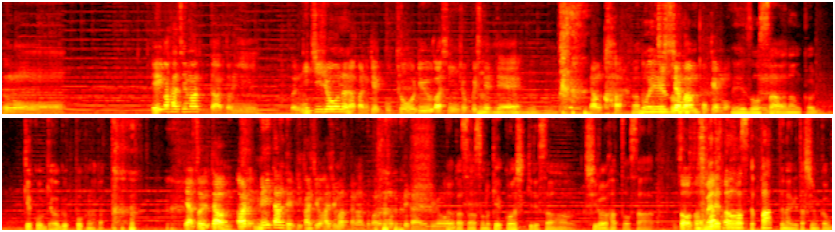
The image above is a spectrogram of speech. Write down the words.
その映画始まった後に日常の中に結構恐竜が侵食してて、うんうんうんうんなんか あの映像実写版ポケモン。映像さ、うん。なんか結構ギャグっぽくなかった。いやそうです。だから、あれ名探偵ピカチュウ始まったなとか思ってたんですけど。なんかさその結婚式でさ白い鳩をさ「そうそう。おめでとう」っつってパッて投げた瞬間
